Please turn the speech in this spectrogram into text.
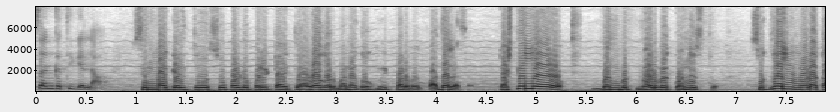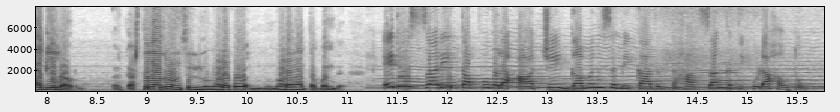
ಸಂಗತಿಯಲ್ಲ. ಸಿನಿಮಾ ಗೆಲ್ತು ಸೂಪರ್ ಡೂಪರ್ ಹಿಟ್ ಆಯ್ತು ಅವಾಗ ಅವ್ರ ಮನೆಗೆ ಹೋಗಿ ಮೀಟ್ ಮಾಡ್ಬೇಕು ಅದಲ್ಲ ಸರ್. ಕಷ್ಟದಲ್ಲೂ ಬಂದ್ಬಿಟ್ಟು ನೋಡ್ಬೇಕು ಅನ್ನಿಸ್ತು. ಸುಖದಲ್ಲಿ ನೋಡಕ್ ಆಗ್ಲಿಲ್ಲ ಅವ್ರನ್ನ ಕಷ್ಟದಲ್ಲಾದ್ರೂ ಒಂದ್ಸಲಿ ನೋಡಕ್ ನೋಡೋಣ ಅಂತ ಬಂದೆ. ಇದು ಸರಿ ತಪ್ಪುಗಳ ಆಚೆ ಗಮನಿಸಬೇಕಾದಂತಹ ಸಂಗತಿ ಕೂಡ ಹೌದು.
